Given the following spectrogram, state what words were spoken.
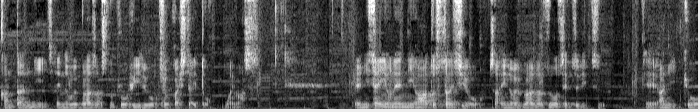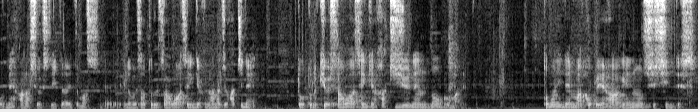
簡単に井上ブラザーズのプロフィールを紹介したいと思います。2004年にアートスタジオザ・井上ブラザーズを設立え兄、今日ね、話をしていただいてます。井上悟さんは1978年、弟の清さんは1980年の生まれ。共にデンマーク・コペンハーゲンの出身です。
